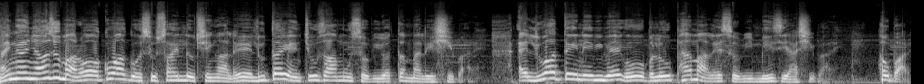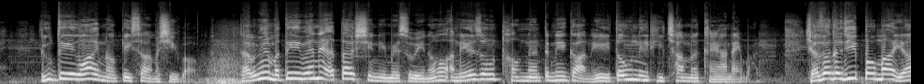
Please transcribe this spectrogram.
နိုင်ငံများစုမှာတော့ကိုယ့်အကိုဆူဆိုက်လုပ်ခြင်းကလည်းလူတက်ရင်စူးစမ်းမှုဆိုပြီးတော့သတ်မှတ်လေးရှိပါတယ်။အဲလူကတည်နေပြီပဲကိုဘလို့ဖမ်းမှလဲဆိုပြီးမေးစရာရှိပါတယ်။ဟုတ်ပါတယ်။လူတည်သွားရင်တော့ကိစ္စမရှိပါဘူး။ ဒါပေမဲ့မတည်ဘဲနဲ့အသက်ရှင်နေမယ်ဆိုရင်တော့အနည်းဆုံးထောင်ဒဏ်တစ်နှစ်ကနေ၃နှစ်ထိချမှတ်ခံရနိုင်ပါတယ်။ရာဇသကြီးပုံမှန်ရာ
